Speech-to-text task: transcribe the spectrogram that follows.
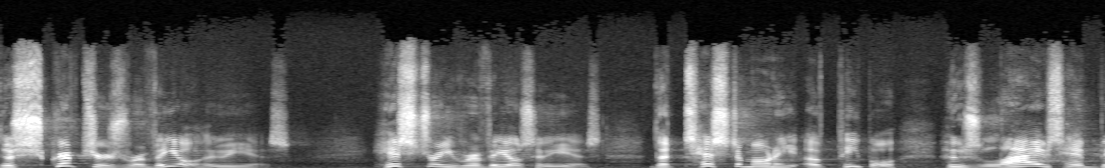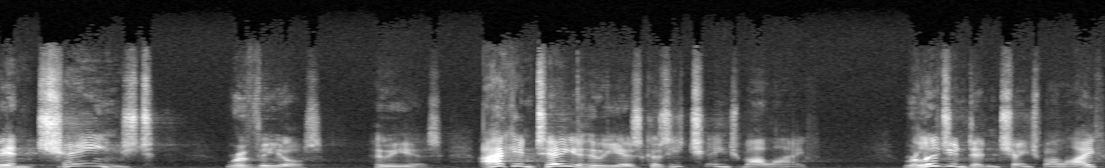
The scriptures reveal who he is, history reveals who he is. The testimony of people whose lives have been changed reveals who he is. I can tell you who he is because he changed my life. Religion didn't change my life.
